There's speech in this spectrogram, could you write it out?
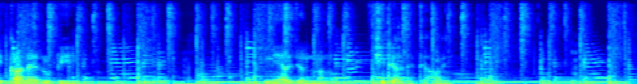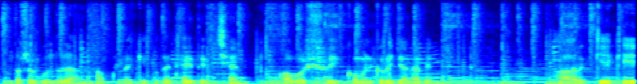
এই কালাই রুটি নেওয়ার জন্য ছিটাল দিতে হয়। দর্শক বন্ধুরা, আপনারা কে কোথায় থেকে দেখছেন, অবশ্যই কমেন্ট করে জানাবেন। আর কে কে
